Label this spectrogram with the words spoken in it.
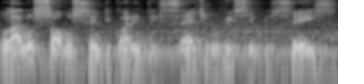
Lá no Salmo 147, no versículo 6,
